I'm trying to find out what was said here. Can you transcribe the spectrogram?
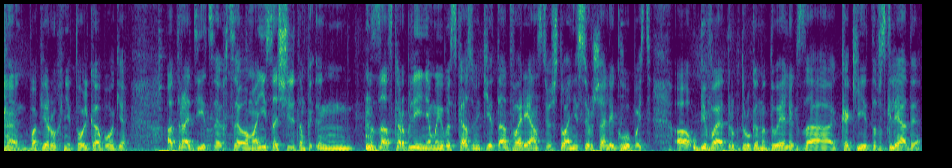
во-первых, не только о Боге, о традициях в целом. Они сочли там за оскорбления мои высказывания какие-то о дворянстве, что они совершали глупость, а, убивая друг друга на дуэлях за какие-то взгляды.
